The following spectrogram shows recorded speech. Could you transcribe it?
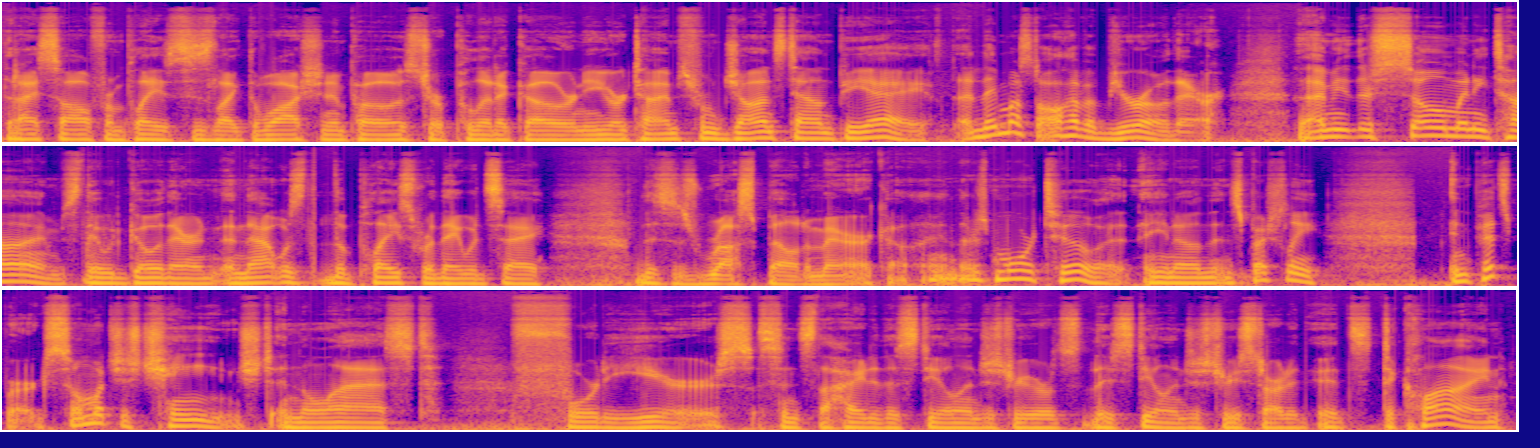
that I saw from places like the Washington Post or Politico or New York Times from Johnstown, PA. They must all have a bureau there. I mean, there's so many times they would go there, and, and that was the place where they would say, this is Rust Belt America. I mean, there's more to it, you know, especially in Pittsburgh. So much has changed in the last 40 years since the height of the steel industry or the steel industry started its decline.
